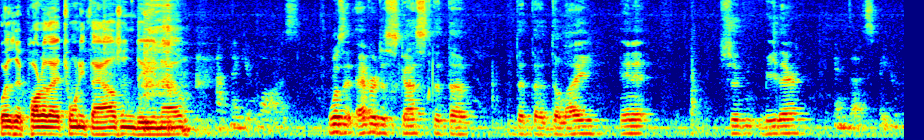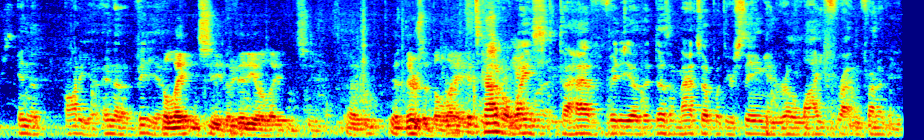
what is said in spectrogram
Was it part of that twenty thousand, do you know? I think it was. Was it ever discussed that the, that the delay in it shouldn't be there in the speakers. in the audio, in the video? The latency, the video latency, uh, there's a delay. It's kind of a waste to have video that doesn't match up with what you're seeing in real life right in front of you.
